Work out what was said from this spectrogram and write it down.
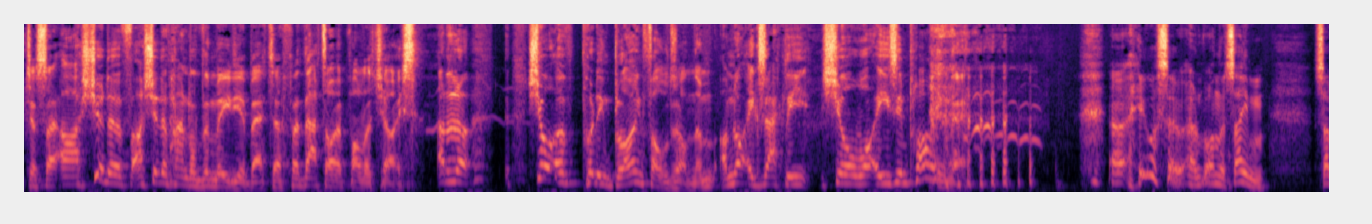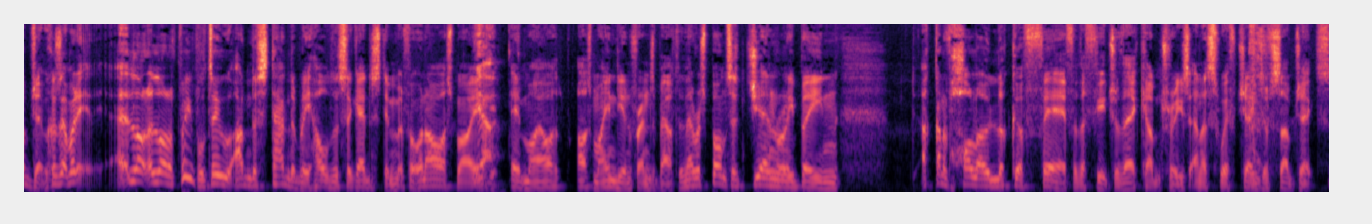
Just say, oh, I should have, I should have handled the media better. For that, I apologise. I don't know. Short of putting blindfolds on them, I'm not exactly sure what he's implying there. Uh, he also, on the same subject, because I mean, a lot, a lot of people do understandably hold this against him. But when I ask my, Yeah. Indi- my ask my Indian friends about it, their response has generally been a kind of hollow look of fear for the future of their countries and a swift change of subject.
